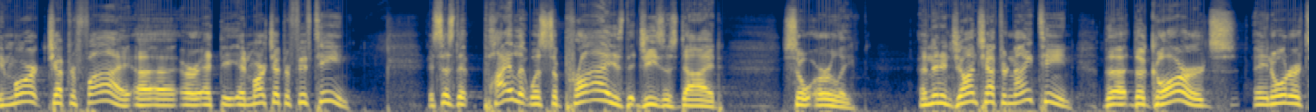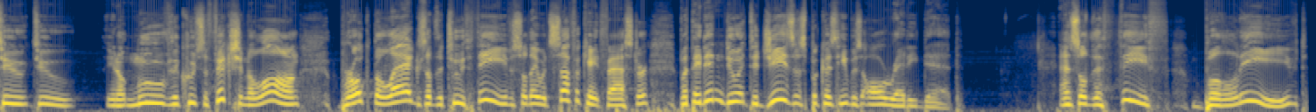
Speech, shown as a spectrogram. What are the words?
In Mark chapter 5, uh, uh, or at the in Mark chapter 15, it says that Pilate was surprised that Jesus died so early. And then in John chapter 19, the, the guards, in order to, to you know, move the crucifixion along, broke the legs of the two thieves so they would suffocate faster, but they didn't do it to Jesus because he was already dead. And so the thief believed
